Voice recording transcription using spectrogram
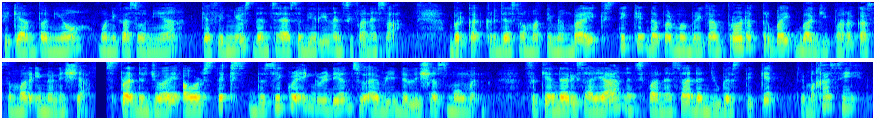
Vicky Antonio, Monica Sonia, Kevin News, dan saya sendiri Nancy Vanessa. Berkat kerjasama tim yang baik, Stickit dapat memberikan produk terbaik bagi para customer Indonesia. Spread the joy, our sticks, the secret ingredient to every delicious moment. Sekian dari saya, Nancy Vanessa, dan juga Stickit. Terima kasih.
